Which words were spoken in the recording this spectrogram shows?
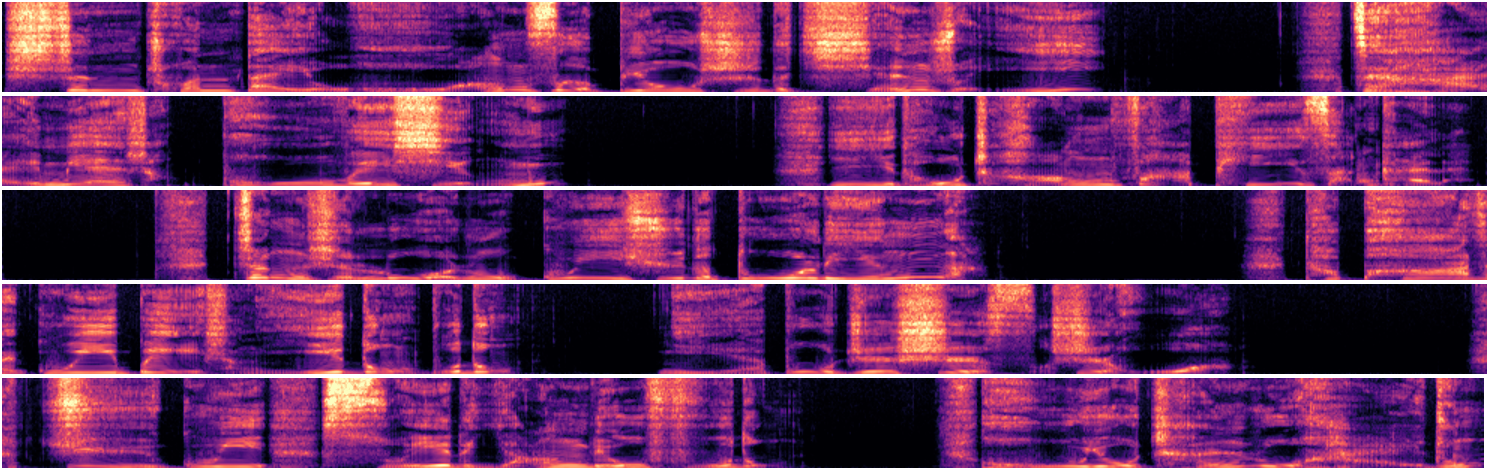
身穿带有黄色标识的潜水衣，在海面上颇为醒目，一头长发披散开来，正是落入龟墟的多灵啊！他趴在龟背上一动不动，也不知是死是活。巨龟随着洋流浮动，忽又沉入海中。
